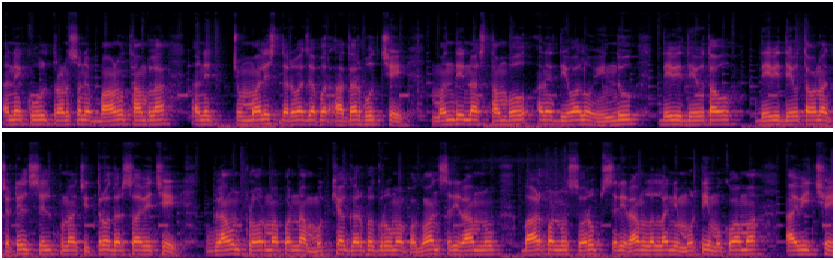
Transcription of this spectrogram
અને કુલ ત્રણસો ને બાણું થાંભલા અને ચુમ્માલીસ દરવાજા પર આધારભૂત છે. મંદિરના સ્તંભો અને દિવાલો હિન્દુ દેવી દેવતાઓ, દેવી દેવતાઓના જટિલ શિલ્પના ચિત્રો દર્શાવે છે. ગ્રાઉન્ડ ફ્લોરમાં પરના મુખ્ય ગર્ભગૃહમાં ભગવાન શ્રી રામનું બાળપણનું સ્વરૂપ શ્રી રામલલ્લાની મૂર્તિ મૂકવામાં આવી છે.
